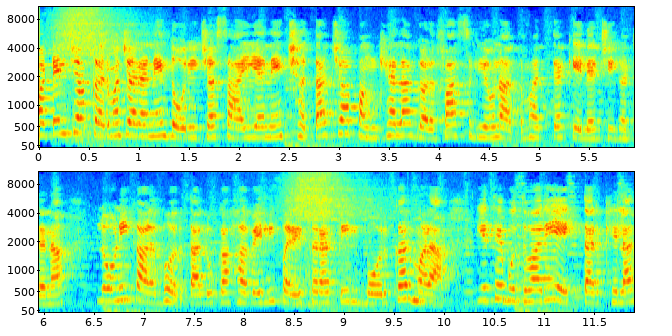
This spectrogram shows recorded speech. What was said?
हॉटेलच्या कर्मचाऱ्याने दोरीच्या सहाय्याने छताच्या पंख्याला गळफास घेऊन आत्महत्या केल्याची घटना लोणी काळभोर तालुका हवेली परिसरातील बोरकर मळा येथे बुधवारी एक तारखेला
